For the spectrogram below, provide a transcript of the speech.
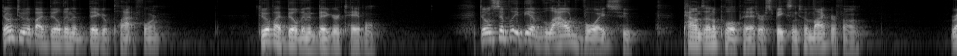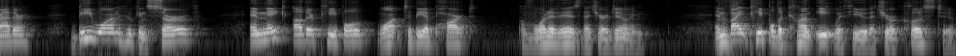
don't do it by building a bigger platform. Do it by building a bigger table. Don't simply be a loud voice who pounds on a pulpit or speaks into a microphone. Rather, be one who can serve and make other people want to be a part of what it is that you're doing. Invite people to come eat with you that you're close to.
